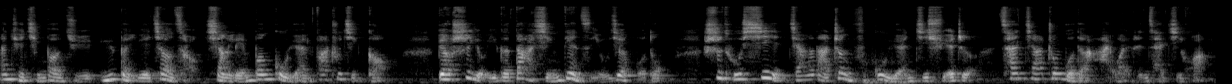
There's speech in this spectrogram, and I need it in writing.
安全情报局于本月较早向联邦雇员发出警告，表示有一个大型电子邮件活动，试图吸引加拿大政府雇员及学者参加中国的海外人才计划。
